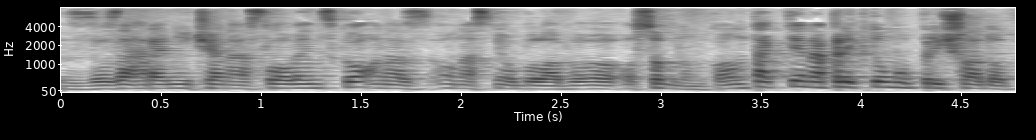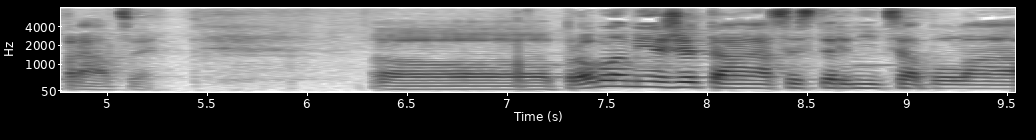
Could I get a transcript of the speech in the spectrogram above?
zo zahraničia na Slovensko, ona, ona s ňou bola v osobnom kontakte, napriek tomu prišla do práce. Uh, problém je, že tá sesternica bola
